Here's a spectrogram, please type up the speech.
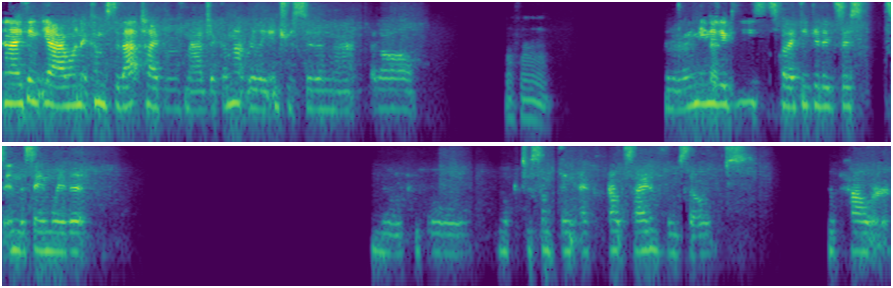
And I think, yeah, when it comes to that type of magic, I'm not really interested in that at all. hmm You know, I mean, it exists, but I think it exists in the same way that you know people look to something outside of themselves for power.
